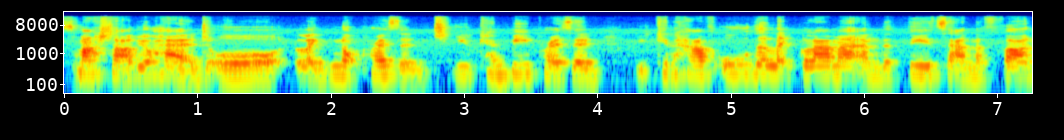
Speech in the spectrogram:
smashed out of your head or like not present. You can be present. You can have all the like glamour and the theatre and the fun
